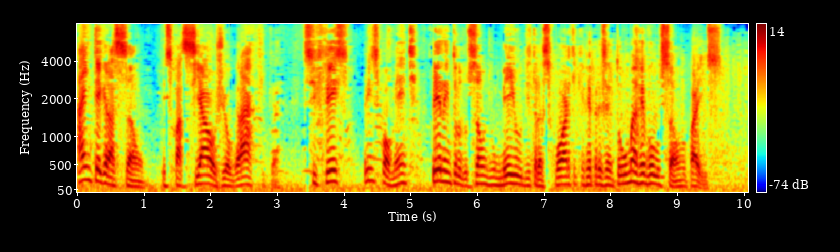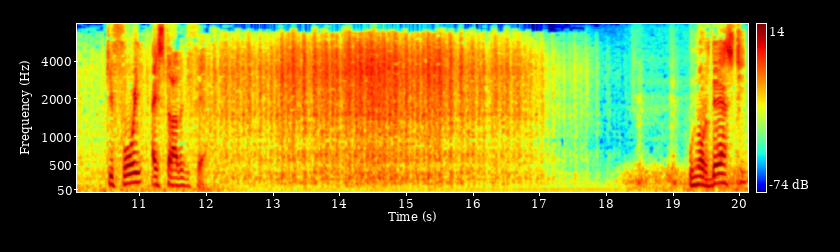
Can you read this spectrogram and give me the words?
A integração espacial, geográfica, se fez principalmente pela introdução de um meio de transporte que representou uma revolução no país, que foi a estrada de ferro. O Nordeste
